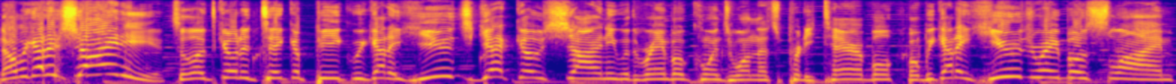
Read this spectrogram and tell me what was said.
No, we got a shiny. So let's go to take a peek. We got a huge gecko shiny with rainbow coins one that's pretty terrible. But we got a huge rainbow slime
